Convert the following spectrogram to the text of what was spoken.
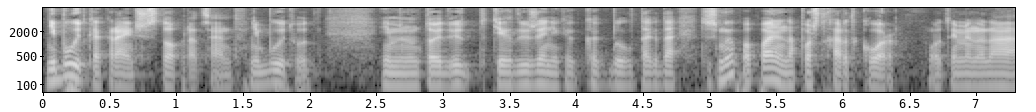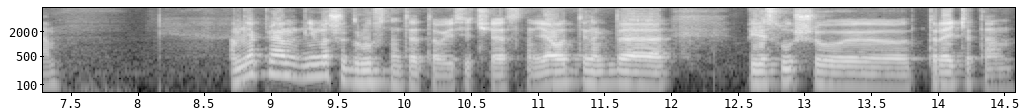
Не будет как раньше сто процентов, не будет вот именно той, тех движений, как, как было тогда. То есть мы попали на пост-хардкор, вот именно на... А мне прям немножко грустно от этого, если честно. Я вот иногда переслушиваю треки там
